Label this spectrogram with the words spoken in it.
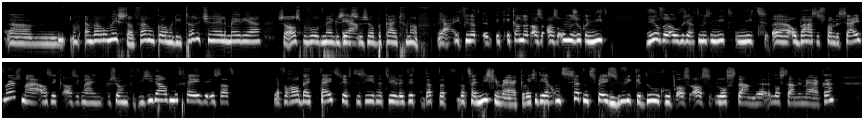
Um, en waarom is dat? Waarom komen die traditionele media, zoals bijvoorbeeld magazines, ja. er zo bekijkt vanaf? Ja, ik, vind dat, ik, ik kan dat als, als onderzoeker niet heel veel over zeggen. Tenminste, niet, niet uh, op basis van de cijfers. Maar als ik, als ik mijn persoonlijke visie daarop moet geven, is dat ja, vooral bij tijdschriften zie je natuurlijk, dit, dat, dat, dat zijn niche-merken. Weet je, die hebben ontzettend specifieke mhm. doelgroep als, als losstaande, losstaande merken.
